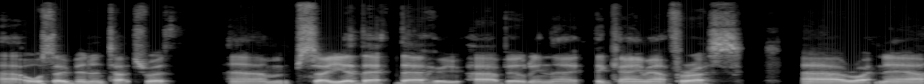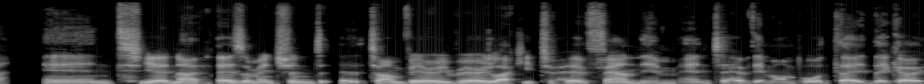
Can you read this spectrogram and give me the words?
uh, also been in touch with. Um, so yeah, that they're who are building the the game out for us uh, right now. And yeah, no, as I mentioned at the time, very, very lucky to have found them and to have them on board. They they go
